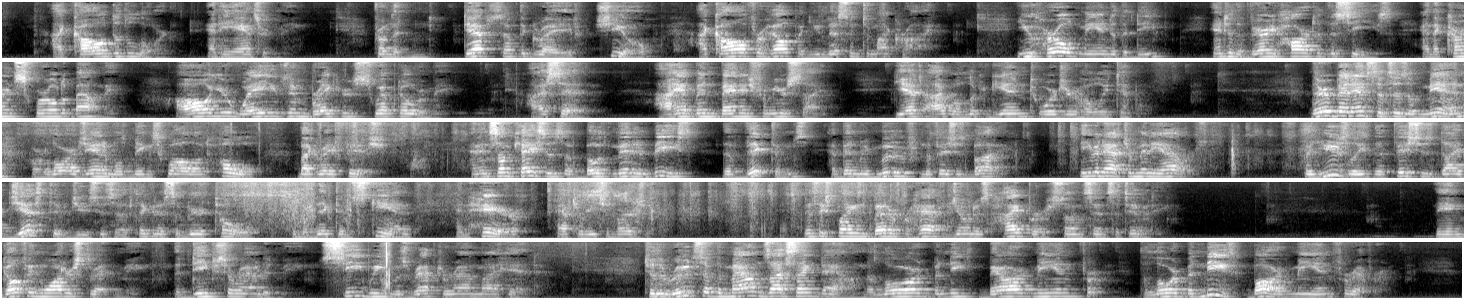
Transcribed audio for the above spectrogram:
I called to the Lord, and he answered me. From the depths of the grave, Sheol, I called for help, and you listened to my cry. You hurled me into the deep, into the very heart of the seas, and the currents swirled about me. All your waves and breakers swept over me. I said, I have been banished from your sight, yet I will look again towards your holy temple. There have been instances of men or large animals being swallowed whole by great fish. And in some cases of both men and beasts, the victims have been removed from the fish's body. even after many hours. But usually, the fish's digestive juices have taken a severe toll from the victim's skin and hair after each immersion. This explains better perhaps Jonah's hyper sun sensitivity. The engulfing waters threatened me. The deep surrounded me. Seaweed was wrapped around my head. To the roots of the mountains I sank down. The Lord beneath barred me in for the Lord beneath barred me in forever.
